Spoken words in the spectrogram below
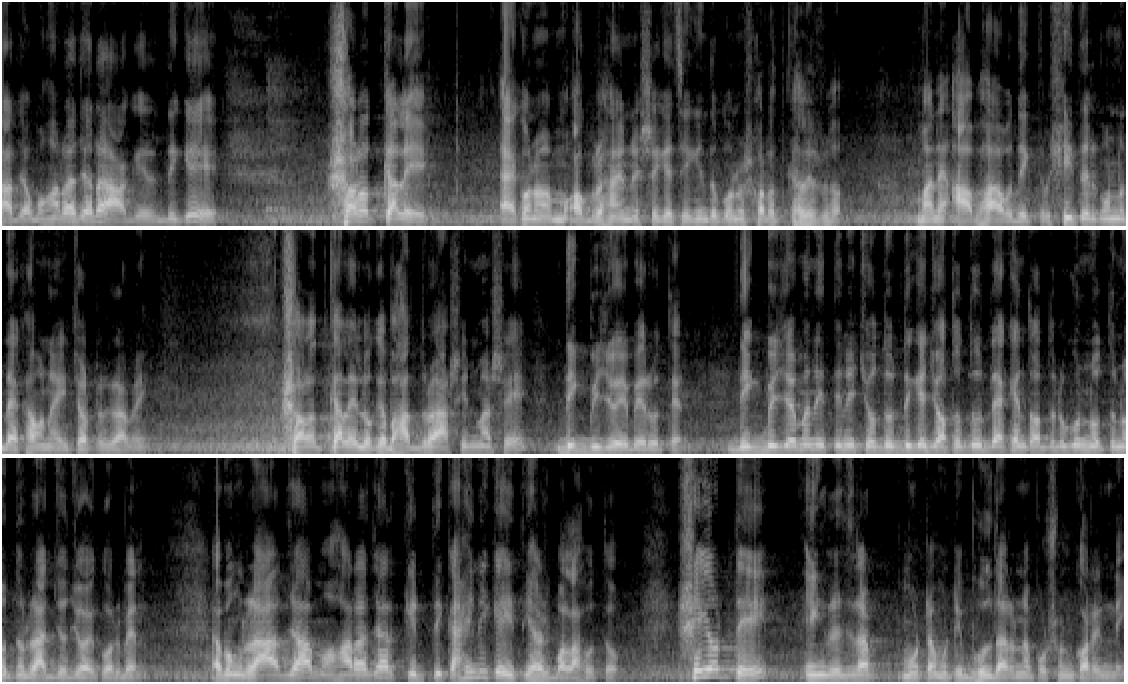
রাজা মহারাজারা আগের দিকে শরৎকালে, এখন অগ্রহায়ণ এসে গেছে, কিন্তু কোনো শরৎকালের মানে আবহাওয়া দেখতে শীতের কোনো দেখাও নাই চট্টগ্রামে। শরৎকালে লোকে ভাদ্র আশ্বিন মাসে দিগ্বিজয়ে বেরোতেন। দিগ্বিজয় মানে তিনি চতুর্দিকে যতদূর দেখেন ততটুকু নতুন নতুন রাজ্য জয় করবেন। এবং রাজা মহারাজার কীর্তি কাহিনীকে ইতিহাস বলা হতো। সেই অর্থে ইংরেজরা মোটামুটি ভুল ধারণা পোষণ করেননি।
